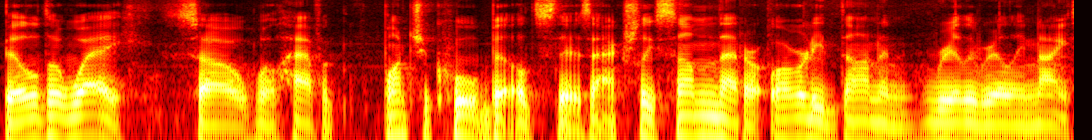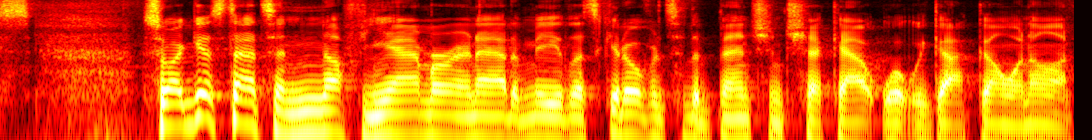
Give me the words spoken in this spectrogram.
build away. So we'll have a bunch of cool builds. There's actually some that are already done and really, really nice. So I guess that's enough yammering out of me. Let's get over to the bench and check out what we got going on.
